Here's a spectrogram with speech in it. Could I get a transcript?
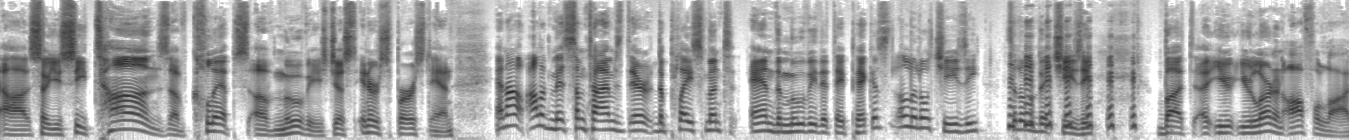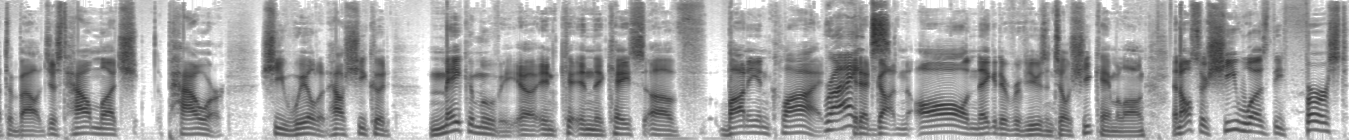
Uh, so you see tons of clips of movies just interspersed in, and I'll, I'll admit sometimes the placement and the movie that they pick is a little cheesy. It's a little bit cheesy, but uh, you you learn an awful lot about just how much power she wielded, how she could make a movie. Uh, in in the case of Bonnie and Clyde, Right. It had gotten all negative reviews until she came along, and also she was the first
